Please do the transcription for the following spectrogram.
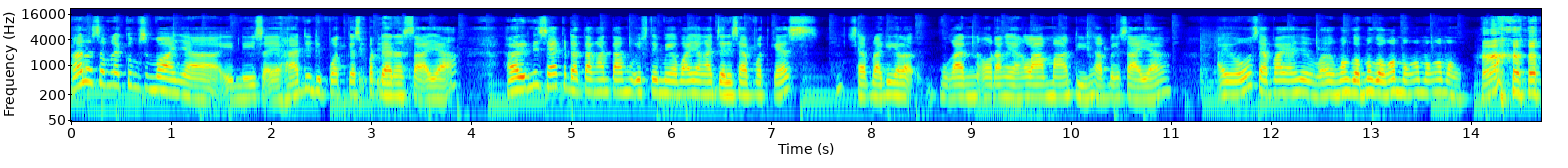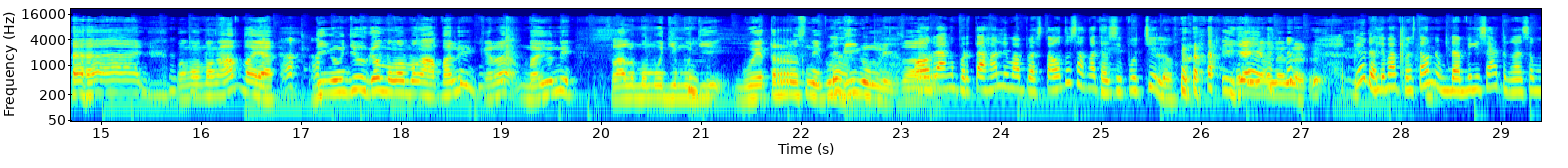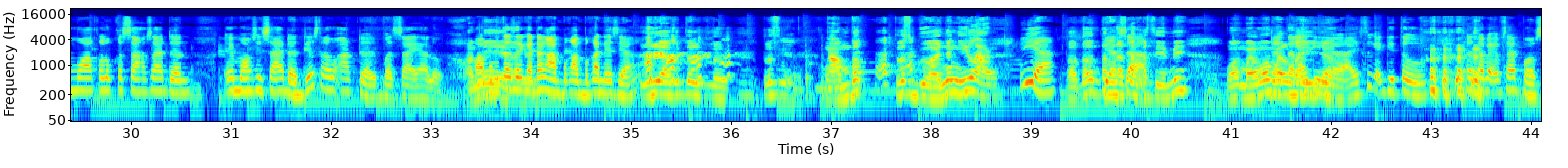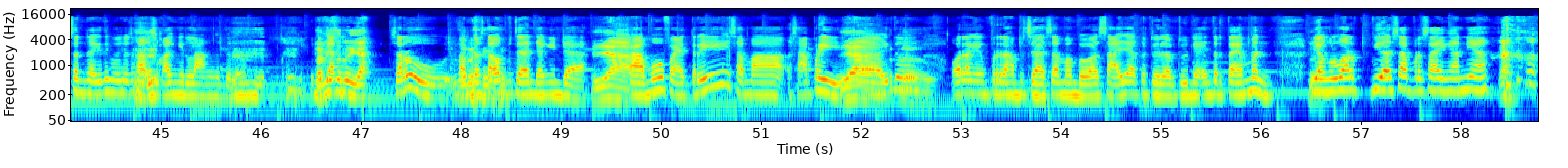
Halo assalamualaikum semuanya. Ini saya hadir di podcast perdana saya. Hari ini saya kedatangan tamu istimewa yang ngajari saya podcast. Siapa lagi kalau bukan orang yang lama di samping saya? Ayo siapa yang ngomong ngomong ngomong ngomong ngomong. Mau ngomong apa ya? Bingung juga mau ngomong apa nih? Karena Bayu nih selalu memuji-muji gue terus nih, gue Loh, bingung nih soalnya. Orang bertahan 15 tahun tuh sangat harus dipuji loh iya iya benar. Dia udah 15 tahun mendampingi saya dengan semua keluh kesah saya dan emosi saya Dan dia selalu ada buat saya loh Amin, kita sering amin. kadang ngambek-ngambekan ya ya iya betul betul. Terus ngambek, terus guanya ngilang. Iya Tahu-tahu ntar datang ke sini ngomel-ngomel lagi Bayunya. ya itu kayak gitu saya sampai saya bosan saya gitu suka, suka ngilang gitu loh Ini Tapi kan seru ya. seru 15 tahun perjalanan yang indah Iya. kamu Fetri sama Sapri Ya, Wah, itu betul. orang yang pernah berjasa membawa saya ke dalam dunia entertainment yang luar biasa persaingannya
